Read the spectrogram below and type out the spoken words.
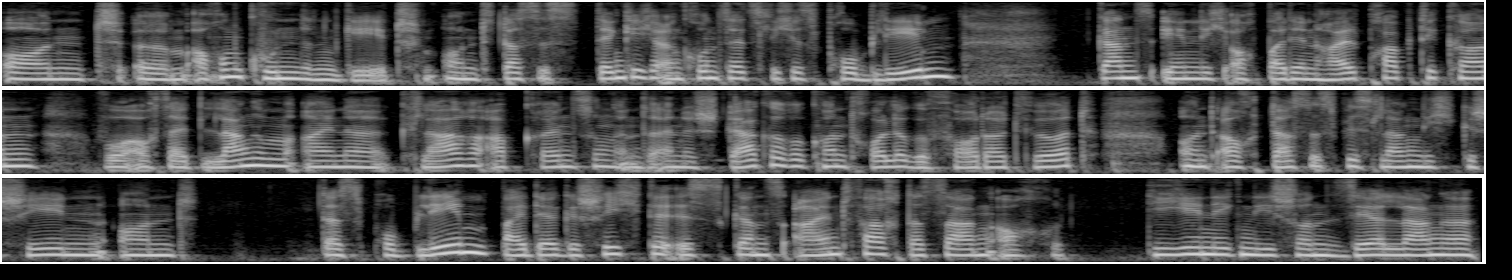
und ähm, auch um Kunden geht. Und das ist, denke ich, ein grundsätzliches Problem. Ganz ähnlich auch bei den Heilpraktikern, wo auch seit langem eine klare Abgrenzung und eine stärkere Kontrolle gefordert wird. Und auch das ist bislang nicht geschehen. Und das Problem bei der Geschichte ist ganz einfach, das sagen auch diejenigen, die schon sehr lange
